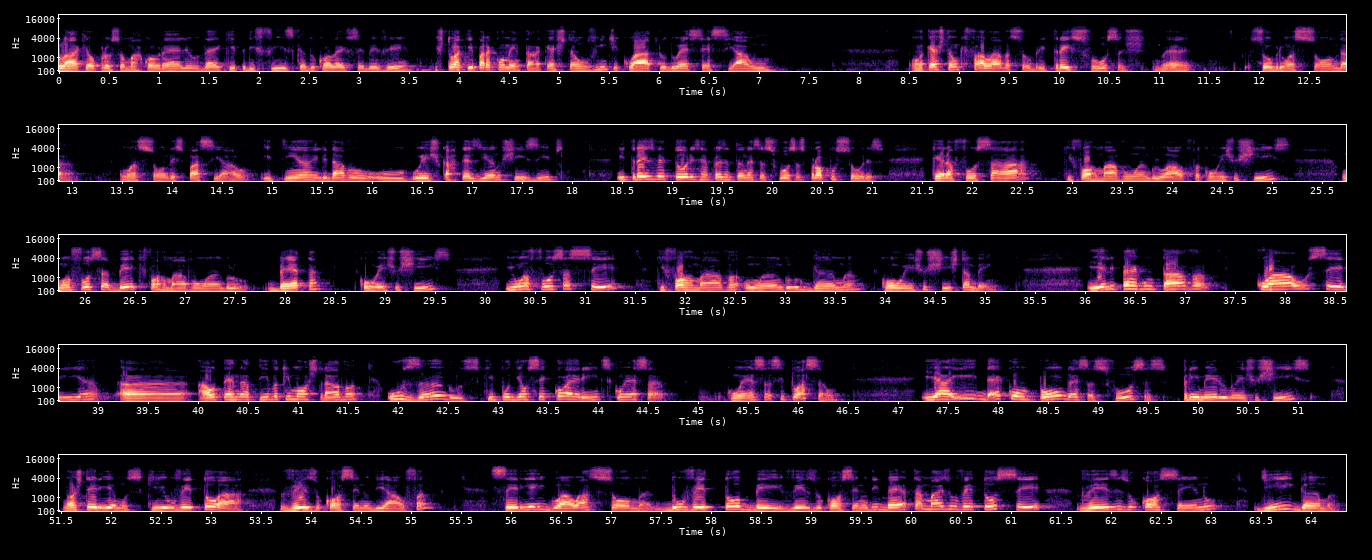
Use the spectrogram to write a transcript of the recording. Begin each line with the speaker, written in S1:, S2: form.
S1: Olá, aqui é o professor Marco Aurélio, da equipe de Física do Colégio CBV. Estou aqui para comentar a questão 24 do SSA 1. Uma questão que falava sobre três forças, né, sobre uma sonda, uma sonda espacial, e tinha, ele dava o, o eixo cartesiano XY e três vetores representando essas forças propulsoras, que era a força A, que formava um ângulo alfa com o eixo X, uma força B, que formava um ângulo beta com o eixo X, e uma força C que formava um ângulo gama com o eixo X também. E ele perguntava qual seria a alternativa que mostrava os ângulos que podiam ser coerentes com essa, com essa situação. E aí, decompondo essas forças, primeiro no eixo x, nós teríamos que o vetor A vezes o cosseno de alfa seria igual à soma do vetor B vezes o cosseno de beta mais o vetor C vezes o cosseno de gama.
